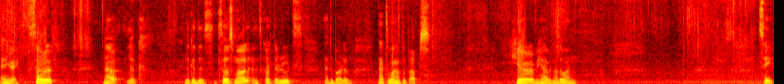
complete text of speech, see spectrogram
Anyway, so now look, look at this. It's so small and it's got the roots at the bottom. That's one of the pups. Here we have another one. See,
